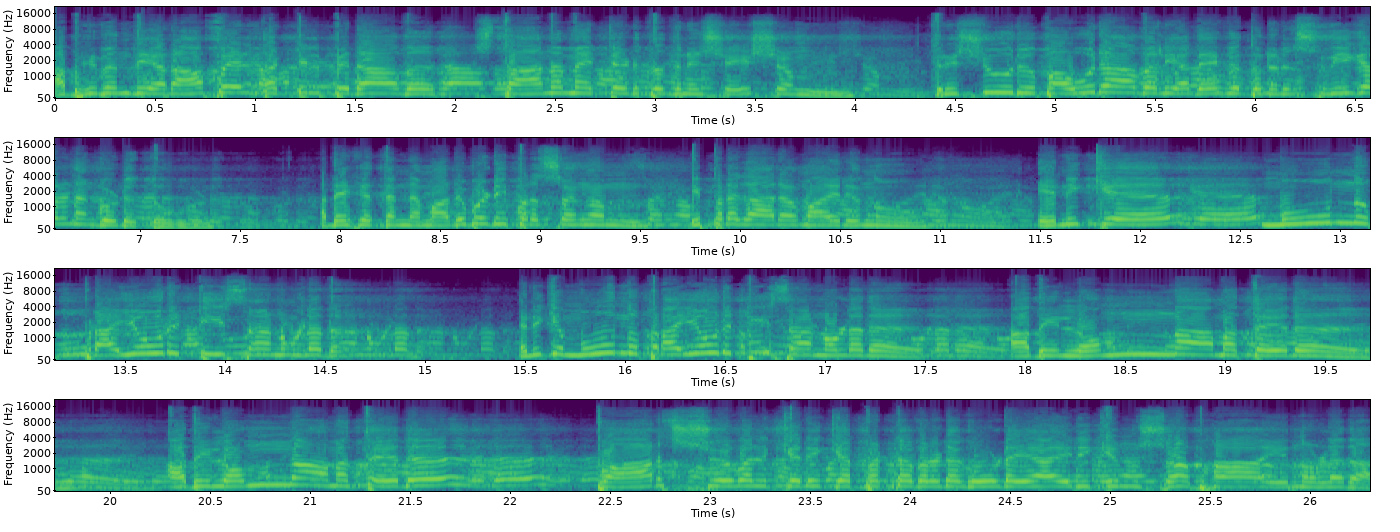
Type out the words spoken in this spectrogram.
അഭിവന്ധ്യ റാഫേൽ തട്ടിൽ പിതാവ് സ്ഥാനമേറ്റെടുത്തതിനു ശേഷം തൃശൂർ പൗരാവലി അദ്ദേഹത്തിനൊരു സ്വീകരണം കൊടുത്തു. അദ്ദേഹത്തിന്റെ മറുപടി പ്രസംഗം ഇപ്രകാരമായിരുന്നു എനിക്ക് മൂന്ന് പ്രയോറിറ്റീസ് ആണുള്ളത്. എനിക്ക് മൂന്ന് പ്രയോറിറ്റീസ് ആണുള്ളത്. അതിൽ ഒന്നാമത്തേത് അതിൽ ഒന്നാമത്തേത് പാർശ്വവൽക്കരിക്കപ്പെട്ടവരുടെ കൂടെയായിരിക്കും സഭ. എന്നുള്ളതാ.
